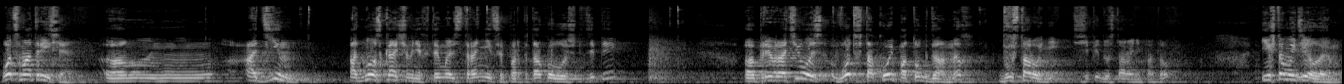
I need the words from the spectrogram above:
Вот смотрите, эм, один, одно скачивание HTML-страницы по протоколу HTTP э, превратилось вот в такой поток данных, двусторонний, TCP двусторонний поток. И что мы делаем?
